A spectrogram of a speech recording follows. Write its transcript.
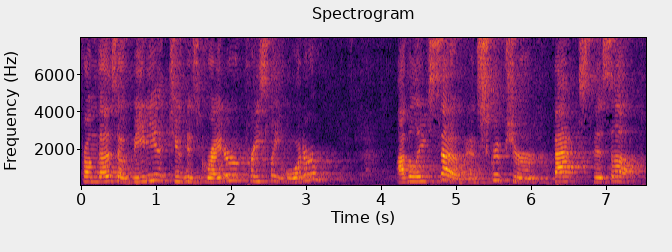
from those obedient to his greater priestly order? I believe so, and scripture backs this up.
